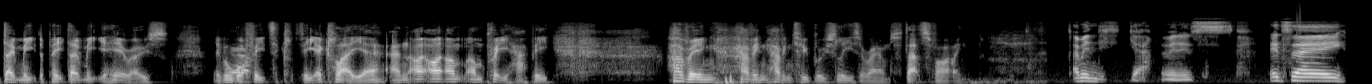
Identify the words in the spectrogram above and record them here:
don't meet the don't meet your heroes. They've all yeah. got feet of, feet of clay. Yeah, and I, I, I'm I'm pretty happy having having having two Bruce Lees around. That's fine. I mean, yeah, I mean it's it's a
